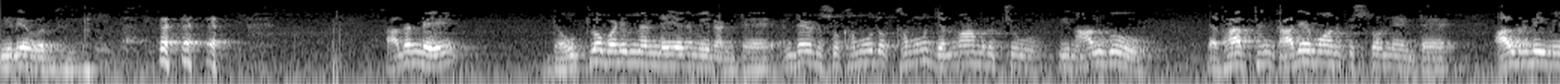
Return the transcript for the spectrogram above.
మీరే బద్ధులు. కాదండి డౌట్లో పడిందండి అని మీరంటే అంటే సుఖము దుఃఖము జన్మ మృత్యువు ఈ నాలుగు యథార్థం కాదేమో అనిపిస్తోంది అంటే ఆల్రెడీ మీ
